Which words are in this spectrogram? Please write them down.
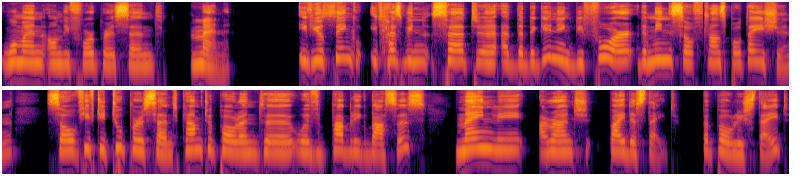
women, only 4% men. If you think it has been said uh, at the beginning before, the means of transportation, so 52% come to Poland uh, with public buses, mainly arranged by the state, the Polish state.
